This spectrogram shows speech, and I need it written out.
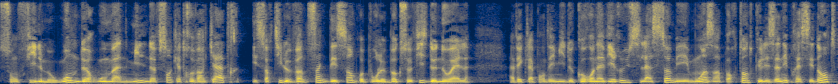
Son film Wonder Woman 1984 est sorti le 25 décembre pour le box-office de Noël. Avec la pandémie de coronavirus, la somme est moins importante que les années précédentes,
